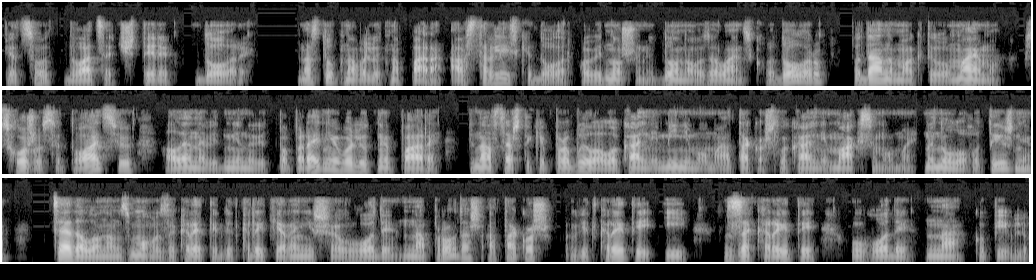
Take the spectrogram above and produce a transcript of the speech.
524 долари. Наступна валютна пара австралійський долар по відношенню до новозеландського долару. По даному активу маємо схожу ситуацію, але на відміну від попередньої валютної пари, ціна все ж таки пробила локальні мінімуми, а також локальні максимуми минулого тижня. Це дало нам змогу закрити відкриті раніше угоди на продаж, а також відкрити і закрити угоди на купівлю.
